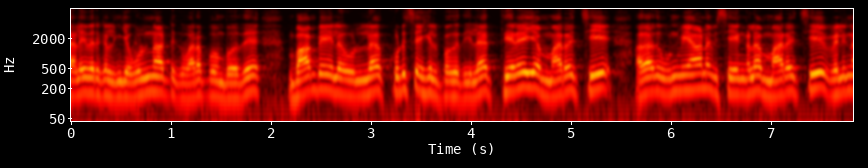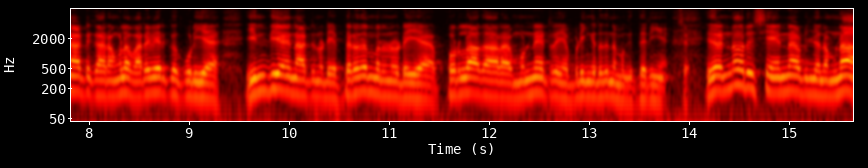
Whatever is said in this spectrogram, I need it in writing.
தலைவர்கள் இங்கே உள்நாட்டுக்கு வரப்போகும்போது பாம்பேயில் உள்ள குடிசைகள் பகுதியில் திரையை மறைச்சி அதாவது உண்மையான விஷயங்களை மறைச்சி வெளிநாட்டுக்காரவங்கள வரவேற்கக்கூடிய இந்திய நாட்டினுடைய பிரதமரனுடைய பொருளாதார முன்னேற்றம் எப்படிங்கிறது நமக்கு தெரியும். இதில் இன்னொரு விஷயம் என்ன அப்படின்னு சொன்னோம்னா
